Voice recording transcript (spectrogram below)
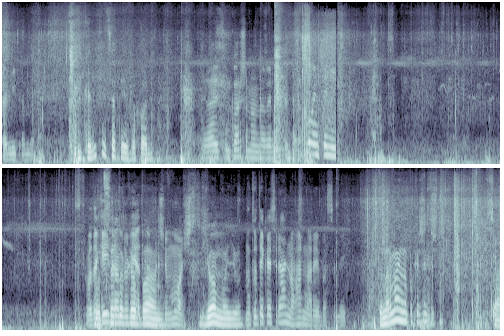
Калікана. Каліка це ти, походу. Я навіть цим коршуном навернути зараз. Кончені. Отакий Оце то драндулет, кабан. коротше, мощ. Йо-моє. Ну тут якась реально гарна риба сидить. Та нормально покажи. Все.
